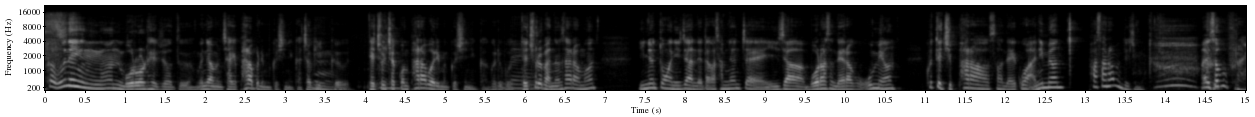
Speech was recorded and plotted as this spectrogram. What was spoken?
그러니까 은행은 뭐를 해줘도 왜냐하면 자기 팔아버리면 끝이니까 저기 음. 그 대출 채권 팔아버리면 끝이니까 그리고 네. 대출을 받는 사람은 2년 동안 이자 안 내다가 3년짜리 이자 몰아서 내라고 오면 그때 집 팔아서 내고 아니면 파산하면 되지 뭐. 아니 서브프라임.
